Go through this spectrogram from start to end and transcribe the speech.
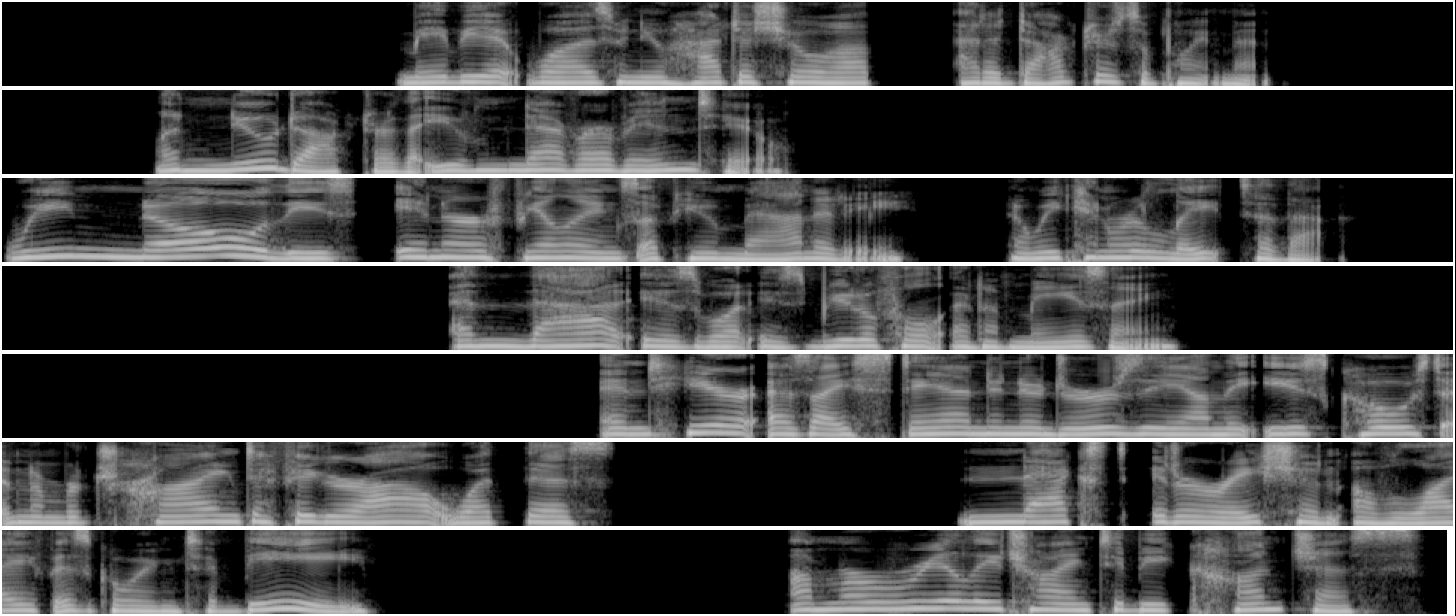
Maybe it was when you had to show up at a doctor's appointment, a new doctor that you've never been to. We know these inner feelings of humanity and we can relate to that. And that is what is beautiful and amazing. And here, as I stand in New Jersey on the East Coast and I'm trying to figure out what this next iteration of life is going to be, I'm really trying to be conscious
